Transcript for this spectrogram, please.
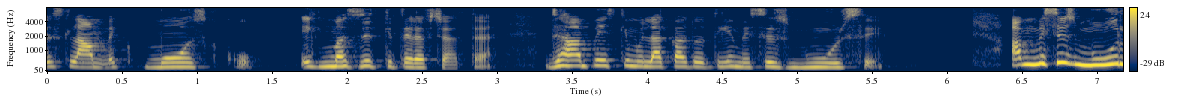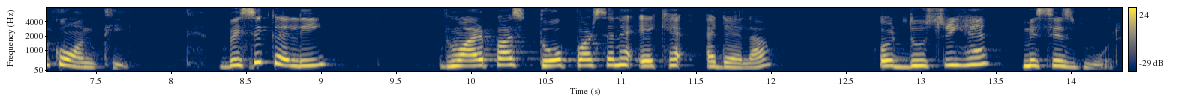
इस्लामिक मोस्क को, एक मस्जिद की तरफ़ जाता है, जहाँ पे इसकी मुलाकात होती है मिसेस मूर से। अब मिसेस मूर कौन थी? बेसिकली हमारे पास दो पर्सन है, एक है एडेला और दूसरी है मिसेस मूर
